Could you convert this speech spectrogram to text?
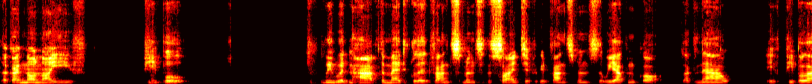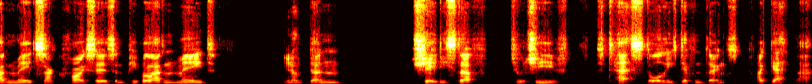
Like I'm not naive. People we wouldn't have the medical advancements and the scientific advancements that we haven't got like now if people hadn't made sacrifices and people hadn't made you know done shady stuff to achieve to test all these different things. I get that.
